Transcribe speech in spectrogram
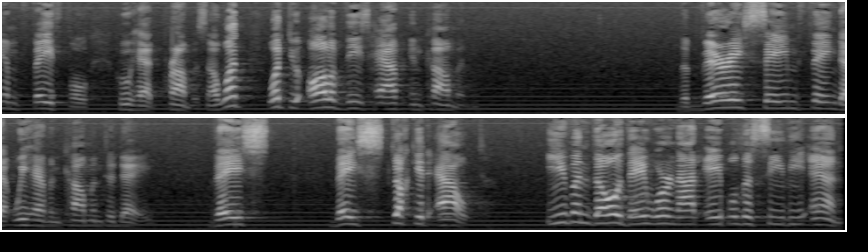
him faithful who had promised. Now, what, what do all of these have in common? the very same thing that we have in common today. They, they stuck it out, even though they were not able to see the end.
